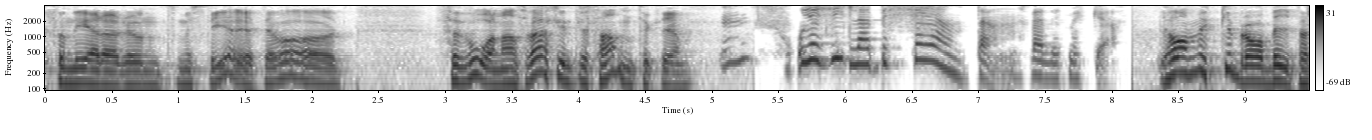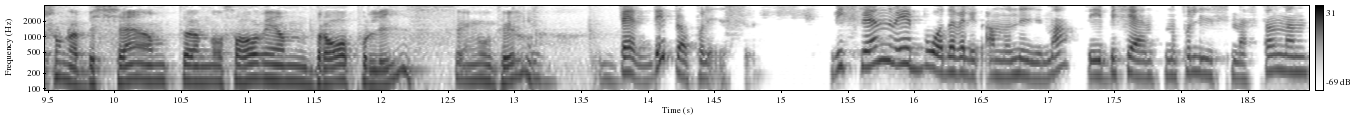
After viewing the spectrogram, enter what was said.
funderar runt mysteriet, det var förvånansvärt intressant tycker jag. Mm. Och jag gillar betjänten väldigt mycket. Ja, mycket bra bipersoner. Betjänten och så har vi en bra polis en gång till. Väldigt bra polis. Visserligen är båda väldigt anonyma. Det är betjänten och polismästaren men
